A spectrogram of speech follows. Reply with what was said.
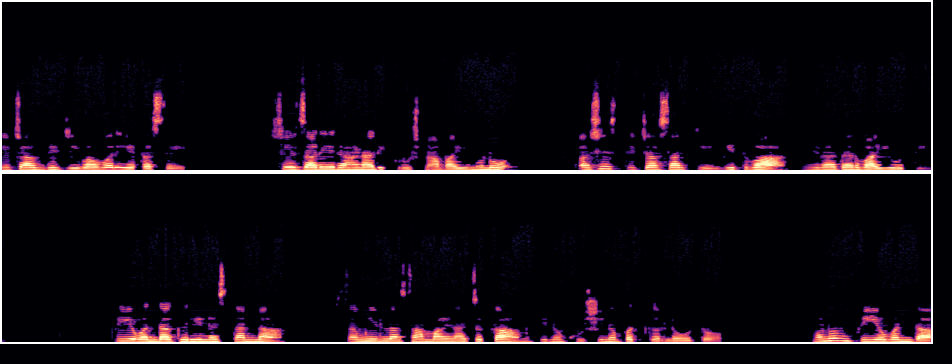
तिच्या अगदी जीवावर येत असे. शेजारी राहणारी कृष्णाबाई म्हणून अशीच तिच्यासारखी विधवा निराधार बाई होती. प्रियवंदा घरी नसताना समीरला सांभाळण्याचं काम तिनं खुशीनं पत्करलं होतं. म्हणून प्रियवंदा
